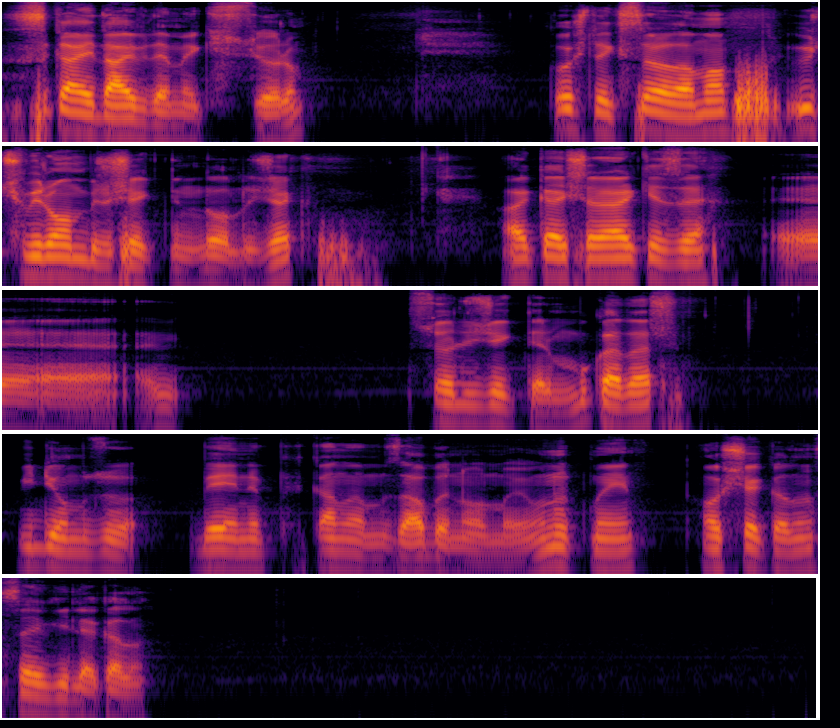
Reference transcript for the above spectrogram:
Skydive demek istiyorum. Koçtaki sıralamam 3-1-11 şeklinde olacak. Arkadaşlar herkese ee, söyleyeceklerim bu kadar. Videomuzu beğenip kanalımıza abone olmayı unutmayın. Hoşçakalın, sevgiyle kalın.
